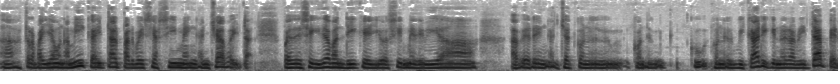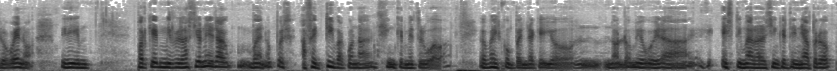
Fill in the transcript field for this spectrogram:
a treballar una mica i tal, per veure si així m'enganxava i tal. Pues de seguida van dir que jo sí me devia haver enganxat con el, con el, con el vicari, que no era veritat, però bueno, perquè mi relació era, bueno, pues, afectiva con la gent que me trobava. Jo vaig comprendre que jo, no, el meu era estimar a la que tenia a prop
